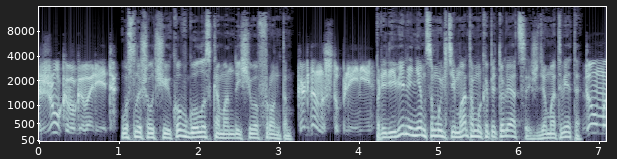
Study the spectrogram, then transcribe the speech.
«Жуков говорит», — услышал Чуйков голос командующего фронтом. «Когда наступление?» «Предъявили немцам ультиматум о капитуляции. Ждем ответа». «Думаю,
